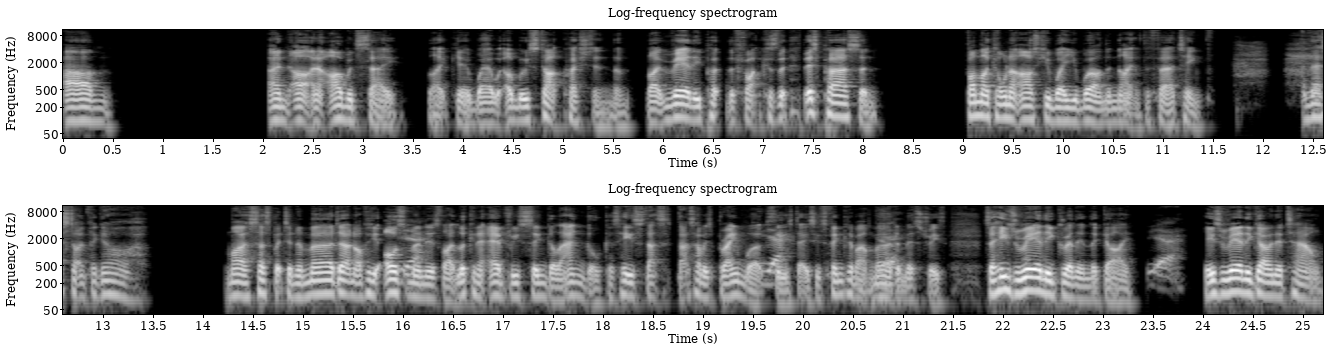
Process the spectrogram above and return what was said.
Um, and, uh, and I would say, like, you know, where we, we start questioning them, like, really put the front because this person, if I'm like, I want to ask you where you were on the night of the 13th, and they're starting thinking, oh, am I a suspect in a murder? And obviously, Osman Yeah. is like looking at every single angle because he's that's that's how his brain works Yeah. these days. He's thinking about murder Yeah. mysteries, so he's really grilling the guy. Yeah. He's really going to town.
